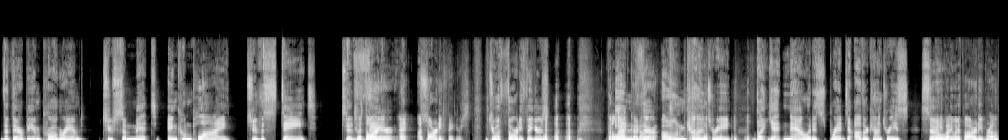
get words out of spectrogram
that they're being programmed to submit and comply to the state, to, To authority, their- eh, authority figures. to authority figures Put a lab in coat on. their them. own country, but yet now it is spread to other countries. So Anybody with authority, bro.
